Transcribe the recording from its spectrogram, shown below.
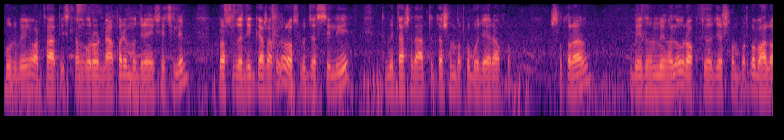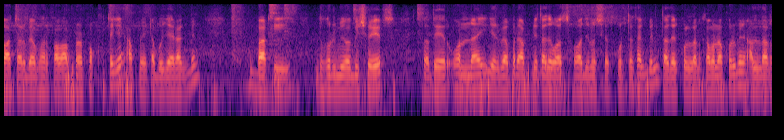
পূর্বে অর্থাৎ ইসলাম গ্রহণ না করে মদিনায় এসেছিলেন। রসুলকে জিজ্ঞাসা করলে, রসুল জাসিলি তুমি তার সাথে আত্মীয়তার সম্পর্ক বজায় রাখো। সুতরাং বেধর্মী হলেও রক্তীয় যে সম্পর্ক, ভালো আচার, ব্যবহার পাওয়া আপনার পক্ষ থেকে, আপনি এটা বজায় রাখবেন। বাকি ধর্মীয় বিষয়ের তাদের অন্যায়, এর ব্যাপারে আপনি তাদের সহজ নসিহত করতে থাকবেন, তাদের কল্যাণ কামনা করবেন, আল্লাহর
